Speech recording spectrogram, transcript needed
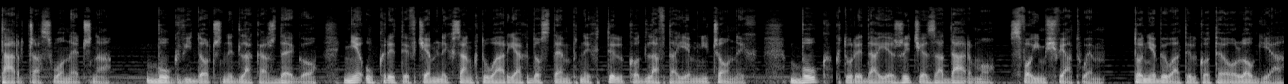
tarcza słoneczna. Bóg widoczny dla każdego, nieukryty w ciemnych sanktuariach dostępnych tylko dla wtajemniczonych. Bóg, który daje życie za darmo, swoim światłem. To nie była tylko teologia,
